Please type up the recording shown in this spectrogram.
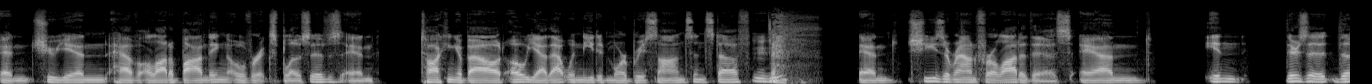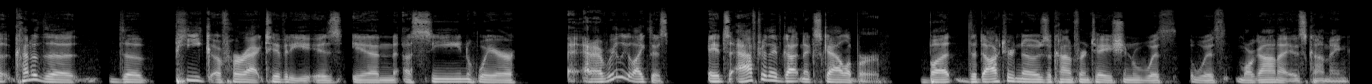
and Shou Yuing have a lot of bonding over explosives and talking about, oh, yeah, that one needed more brisance and stuff. Mhm. and she's around for a lot of this. And in there's a the kind of the the peak of her activity is in a scene where and I really like this. It's after they've gotten Excalibur, but the doctor knows a confrontation with with Morgana is coming,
